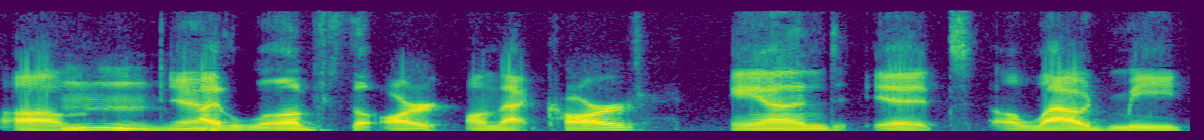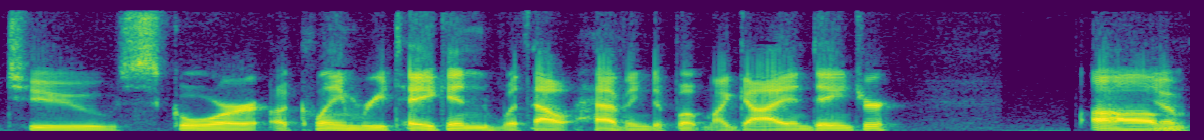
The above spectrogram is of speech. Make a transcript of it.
Um, mm, yeah. I loved the art on that card, and it allowed me to score a claim retaken without having to put my guy in danger. Um, yep.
